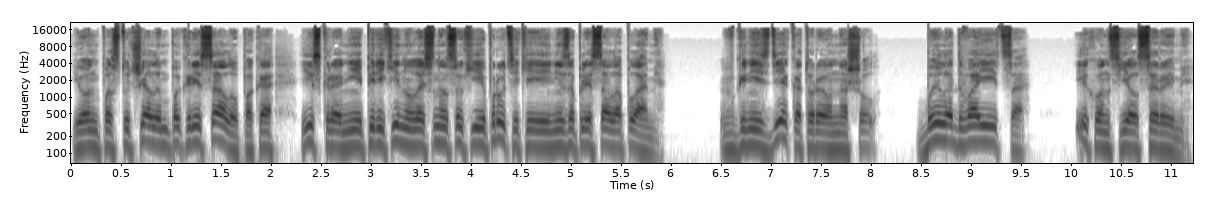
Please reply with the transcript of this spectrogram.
и он постучал им по кресалу, пока искра не перекинулась на сухие прутики и не заплясало пламя. В гнезде, которое он нашел, было два яйца. Их он съел сырыми.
